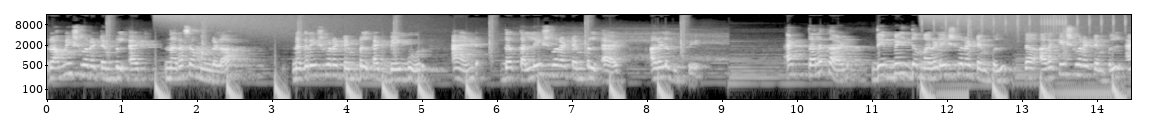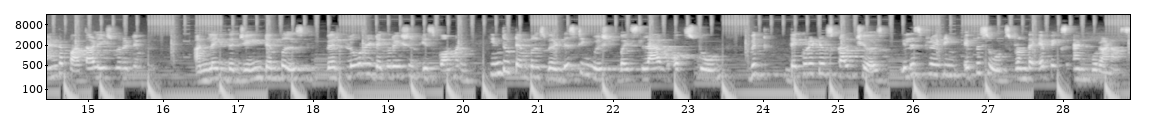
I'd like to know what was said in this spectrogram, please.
Rameshwara temple at Narasamangala, Nagareshwara temple at Begur, and the Kalleshwara temple at Aralaguppe. At Talakad, they built the Maraleshwara temple, the Arakeshwara temple, and the Pataleshwara temple. Unlike the Jain temples, where floral decoration is common, Hindu temples were distinguished by slab of stone with decorative sculptures illustrating episodes from the epics and Puranas.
